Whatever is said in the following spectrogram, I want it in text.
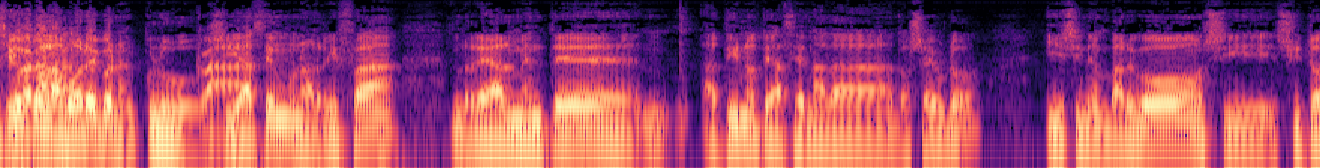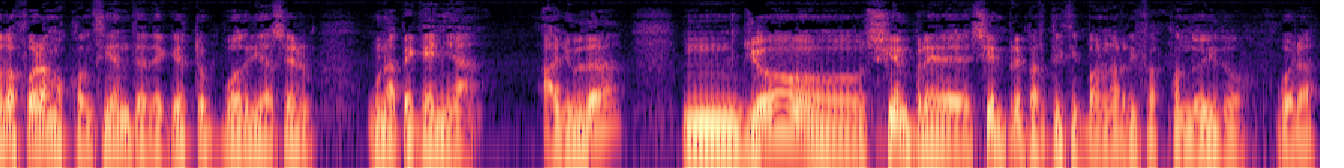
que colabore con el club. Claro. Si hacen una rifa, realmente a ti no te hace nada dos euros. Y sin embargo, si, si todos fuéramos conscientes de que esto podría ser una pequeña ayuda, mm, yo siempre siempre participo en las rifas cuando he ido fuera.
